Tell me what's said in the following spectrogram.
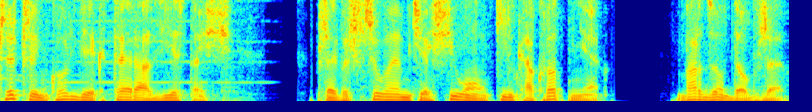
Czy czymkolwiek teraz jesteś. Przewyższyłem cię siłą kilkakrotnie. Bardzo dobrze.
